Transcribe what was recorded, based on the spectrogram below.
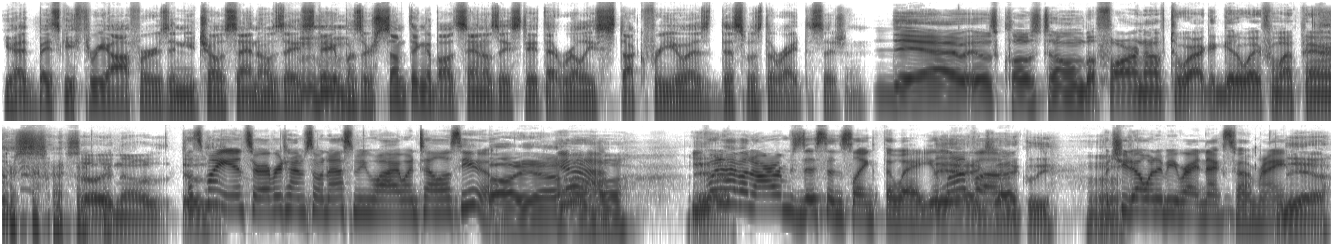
you had basically three offers and you chose San Jose State. Mm-hmm. Was there something about San Jose State that really stuck for you as this was the right decision? Yeah, it was close to home, but far enough to where I could get away from my parents. so you know, that's was, my answer every time someone asks me why I went to LSU. Oh yeah, yeah. Uh-huh. You yeah. want to have an arm's distance length away. You yeah, love them, exactly. Uh-huh. but you don't want to be right next to them, right? Yeah,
